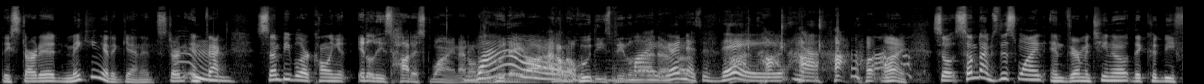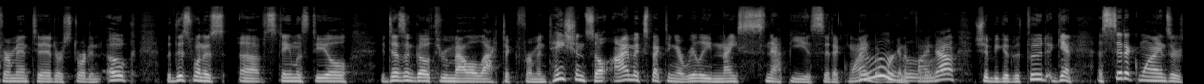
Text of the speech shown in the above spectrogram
they started making it again. It started in fact some people are calling it italy's hottest wine. I don't know who they are. I don't know who these people My are They're, uh, goodness, they- hot, hot, hot, hot, hot wine. So sometimes this wine and vermentino they could be fermented or stored in oak but this one is uh, stainless steel. It doesn't go through malolactic fermentation so i'm expecting a really nice snappy acidic wine but we're going to find out. Should be good with food. Again acidic wines are,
